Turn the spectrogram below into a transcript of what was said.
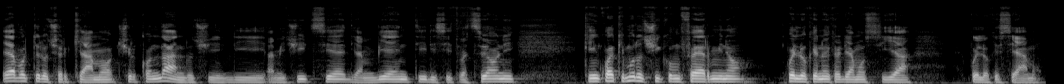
e a volte lo cerchiamo circondandoci di amicizie, di ambienti, di situazioni che in qualche modo ci confermino quello che noi crediamo sia quello che siamo.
